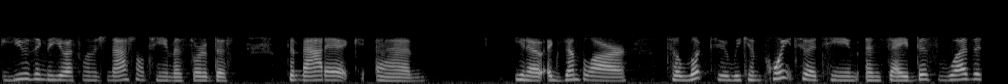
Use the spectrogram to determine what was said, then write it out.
using the us women's national team as sort of this thematic, um, you know, exemplar to look to, we can point to a team and say, this was a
